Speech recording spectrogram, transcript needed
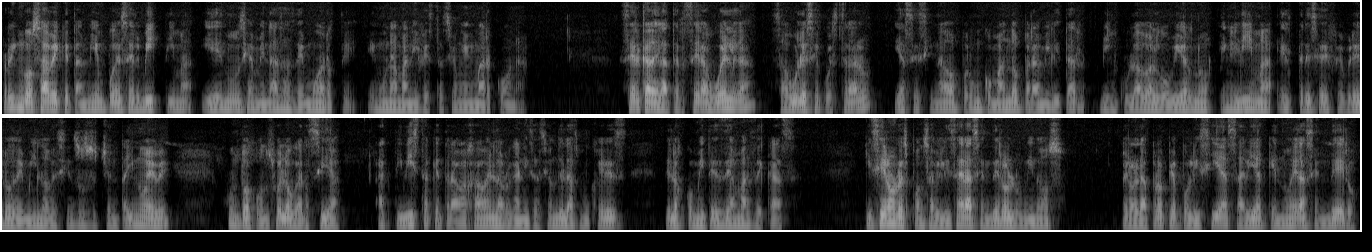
Ringo sabe que también puede ser víctima y denuncia amenazas de muerte en una manifestación en Marcona. Cerca de la tercera huelga, Saúl es secuestrado y asesinado por un comando paramilitar vinculado al gobierno en Lima el 13 de febrero de 1989, junto a Consuelo García, activista que trabajaba en la organización de las mujeres de los comités de amas de casa. Quisieron responsabilizar a Sendero Luminoso, pero la propia policía sabía que no era Sendero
